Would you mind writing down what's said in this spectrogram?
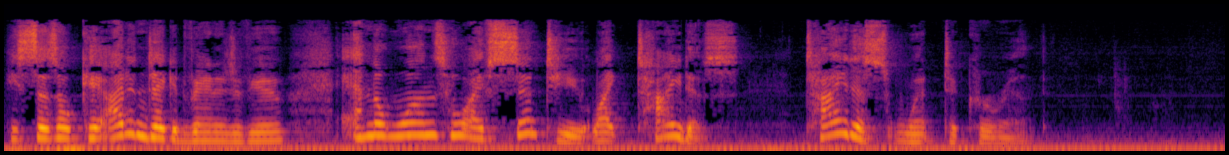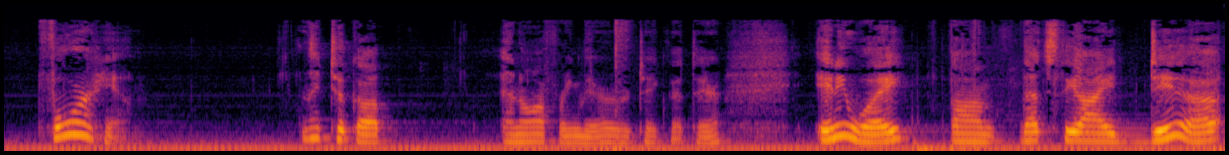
He says, Okay, I didn't take advantage of you. And the ones who I've sent to you, like Titus, Titus went to Corinth for him. And they took up an offering there, or take that there. Anyway, um, that's the idea.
